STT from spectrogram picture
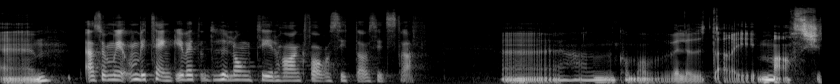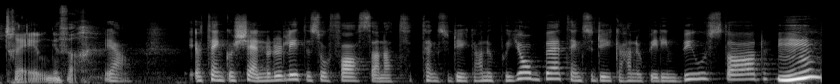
ehm, Alltså om vi, om vi tänker, jag vet inte hur lång tid har han kvar att sitta av sitt straff? eh, han kommer väl ut där i mars 23 ungefär. Ja. Jag tänker, känner du lite så fasan att tänk så dyker han upp på jobbet, tänk så dyker han upp i din bostad. Mm.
